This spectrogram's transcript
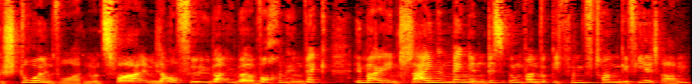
gestohlen worden. Und zwar im Laufe über, über Wochen hinweg, immer in kleinen Mengen, bis irgendwann wirklich fünf Tonnen gefehlt haben.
